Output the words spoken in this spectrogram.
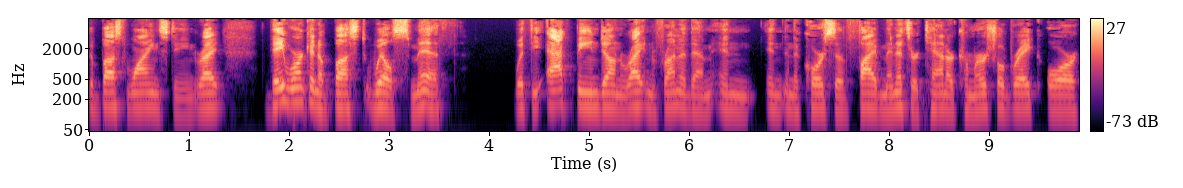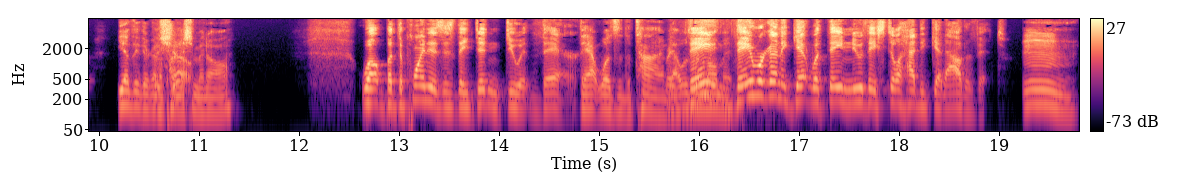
to bust Weinstein, right? They weren't going to bust Will Smith with the act being done right in front of them in, in, in the course of five minutes or 10 or commercial break or, You don't think they're going The to punish him at all? well, but the point is, is they didn't do it there. That was the time. Right? That was they, the moment. they were going to get what they knew they still had to get out of it. Mm.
